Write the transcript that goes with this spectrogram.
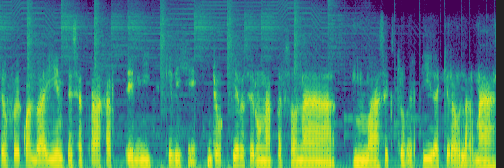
yo fue cuando ahí empecé a trabajar en mí, que dije, yo quiero ser una persona más extrovertida, quiero hablar más,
